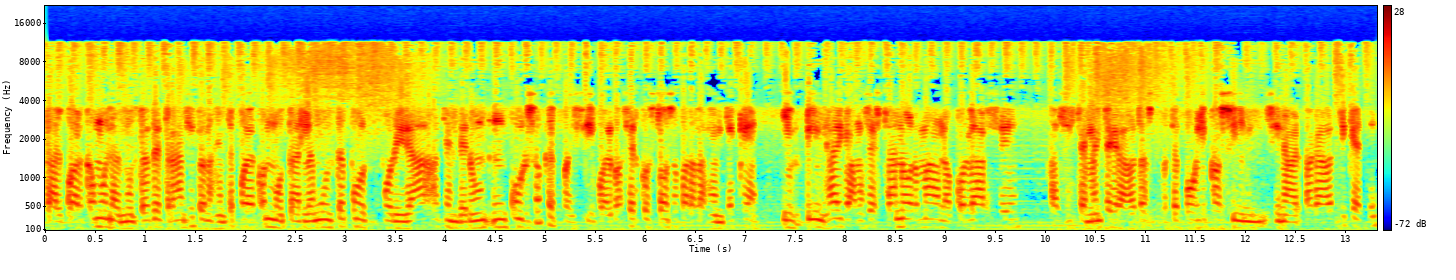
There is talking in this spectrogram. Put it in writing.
tal cual como las multas de tránsito, la gente puede conmutar la multa por, por ir a atender un, un curso que pues igual va a ser costoso para la gente que impinja, digamos, esta norma de no colarse al sistema integrado de transporte público sin, sin haber pagado el tiquete.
